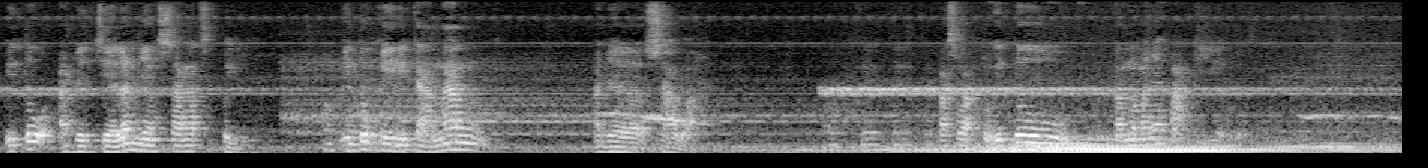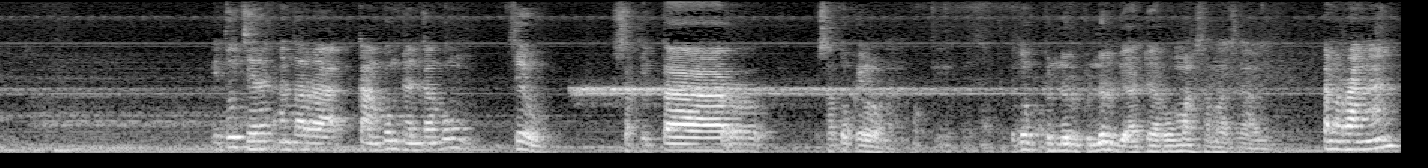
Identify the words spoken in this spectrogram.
itu ada jalan yang sangat sepi Oke, itu kiri kanan ada sawah oke. pas waktu itu tanamannya padi gitu. itu jarak antara kampung dan kampung jauh sekitar satu oke satu. itu bener-bener nggak ada rumah sama sekali penerangan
